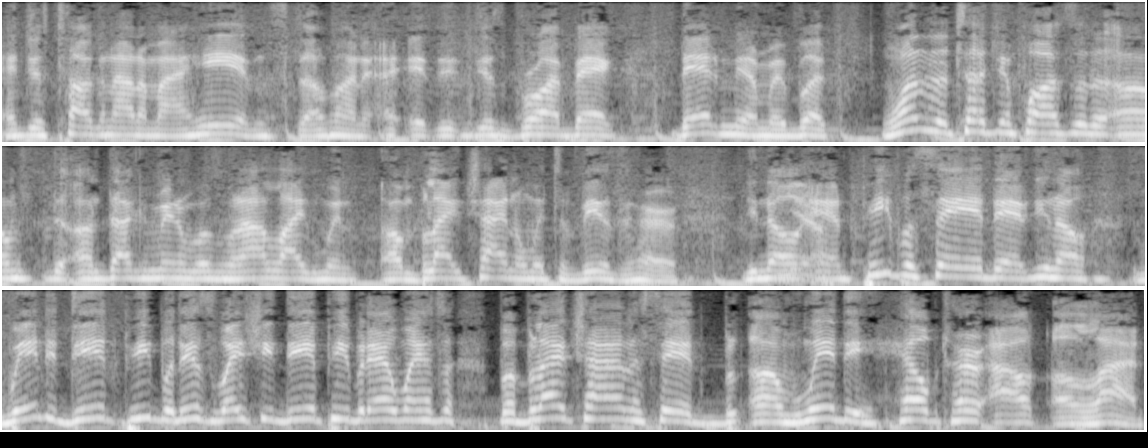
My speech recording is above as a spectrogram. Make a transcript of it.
and just talking out of my head and stuff, honey. It, it just brought back that memory. But one of the touching parts of the um the um, documentary was when I liked when um Blac Chyna went to visit her, you know, Yeah. and people said that you know Wendy did people this way, she did people that way, but Blac Chyna said um, Wendy helped her out a lot.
